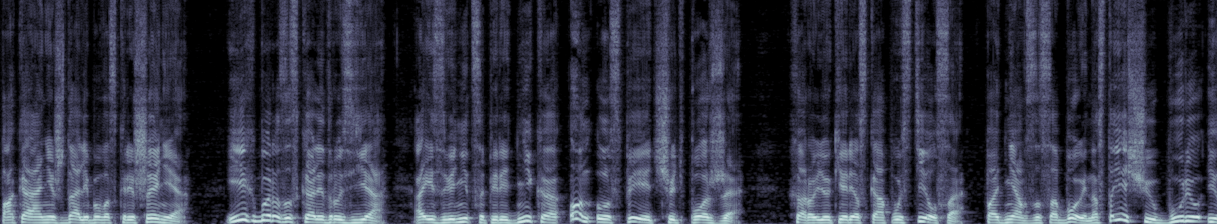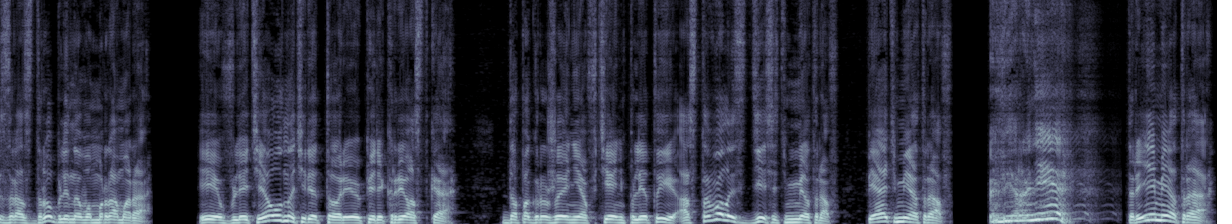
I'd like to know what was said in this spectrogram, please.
Пока они ждали бы воскрешения, их бы разыскали друзья, а извиниться перед Ника он успеет чуть позже. Харуюки резко опустился, подняв за собой настоящую бурю из раздробленного мрамора, и влетел на территорию перекрестка. До погружения в тень плиты оставалось 10 метров, 5 метров. «Верни!» «Три метра!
